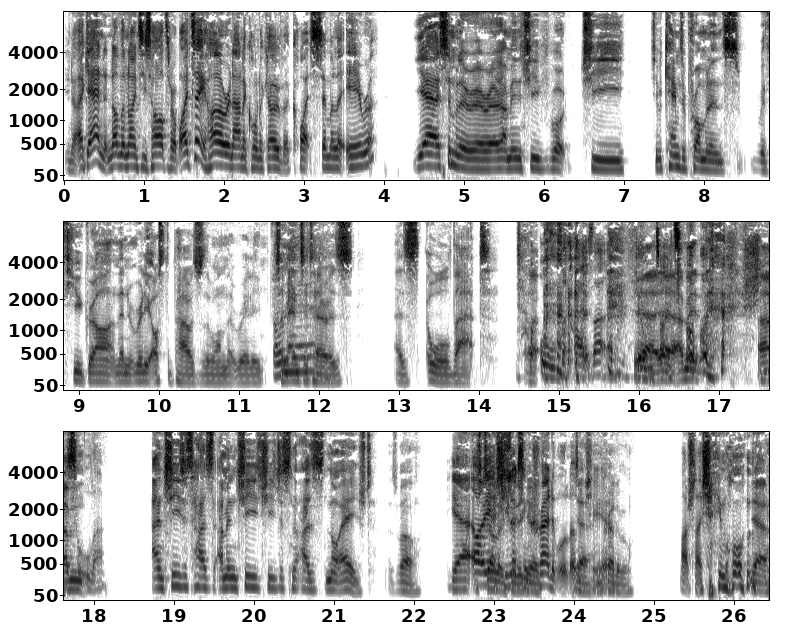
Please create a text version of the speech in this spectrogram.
you know, again, another 90s heartthrob. I'd say her and Anna Kournikova, quite similar era. Yeah, similar era. I mean, she what she she came to prominence with Hugh Grant, and then really Austin Powers was the one that really Oh, cemented yeah. her as as all that. Uh, all that is that a film Yeah, yeah, I mean, She's um, all that. and she just has. I mean, she she just has not aged as well. Yeah. Oh Still yeah, she looks really good. incredible, doesn't Yeah, she? Incredible. Much like Shane Warne. Yeah.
